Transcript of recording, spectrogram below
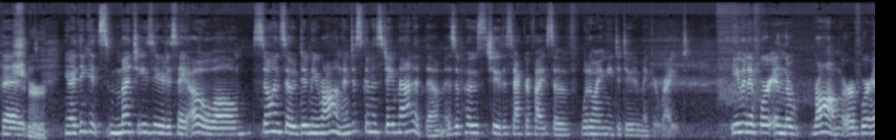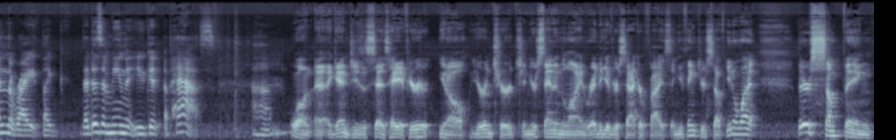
That Hmm. Sure. you know, I think it's much easier to say, "Oh, well, so and so did me wrong. I'm just going to stay mad at them," as opposed to the sacrifice of what do I need to do to make it right. Even if we're in the wrong or if we're in the right, like that doesn't mean that you get a pass. Um, Well, and again, Jesus says, "Hey, if you're, you know, you're in church and you're standing in line, ready to give your sacrifice, and you think to yourself, you know what, there's something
